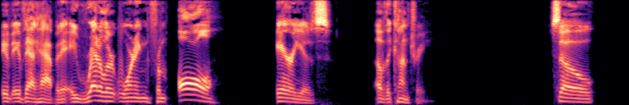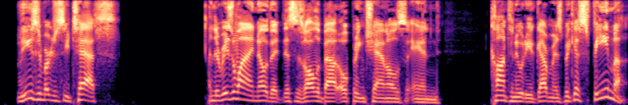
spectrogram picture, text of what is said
if if that happened. A red alert warning from all areas of the country. So these emergency tests and the reason why I know that this is all about opening channels and continuity of government is because FEMA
